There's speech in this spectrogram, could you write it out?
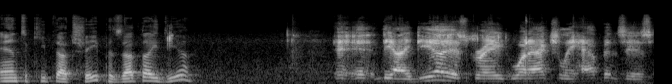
and to keep that shape. Is that the idea? It, it, the idea is great. What actually happens is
